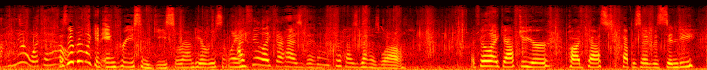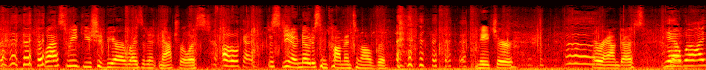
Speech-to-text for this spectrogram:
I know what the hell. Has there been like an increase in geese around here recently? I feel like there has been. I think there has been as well. I feel like after your podcast episode with Cindy last week, you should be our resident naturalist. Oh, okay. Just, you know, notice and comment on all the nature around us. Yeah, But- well, I,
